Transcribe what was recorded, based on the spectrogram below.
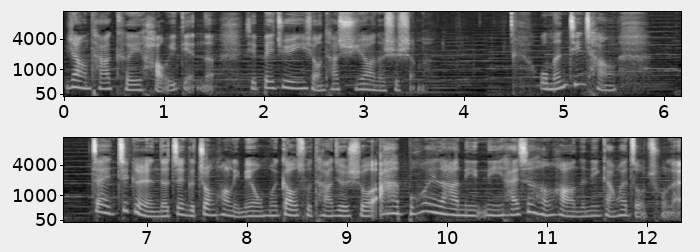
让他可以好一点呢？其实，悲剧英雄他需要的是什么？我们经常在这个人的这个状况里面，我们会告诉他，就是说啊，不会啦，你你还是很好的，你赶快走出来。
